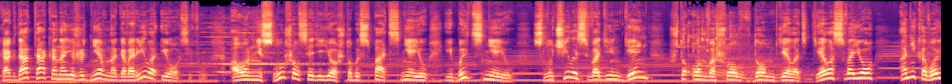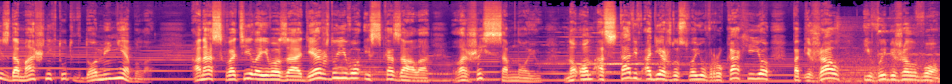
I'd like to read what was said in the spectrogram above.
Когда так она ежедневно говорила Иосифу, а он не слушался ее, чтобы спать с нею и быть с нею, случилось в один день, что он вошел в дом делать дело свое, а никого из домашних тут в доме не было. Она схватила его за одежду его и сказала, «Ложись со мною». Но он, оставив одежду свою в руках ее, побежал и выбежал вон.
